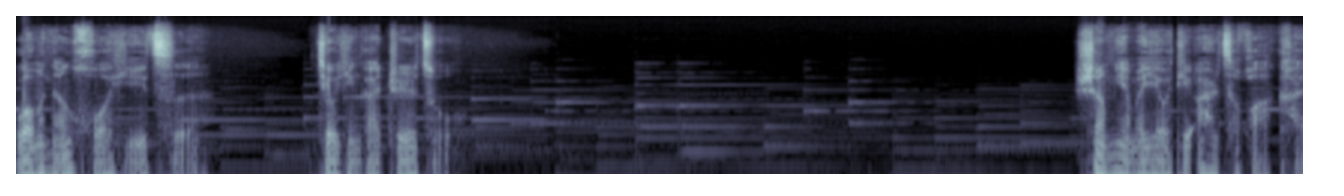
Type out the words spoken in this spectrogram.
我们能活一次，就应该知足。生命没有第二次花开，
